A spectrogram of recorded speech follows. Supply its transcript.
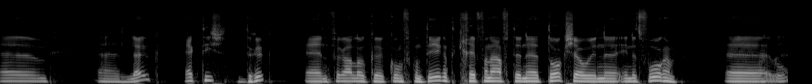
Ehm, eh, leuk, hectisch, druk. En vooral ook eh, confronterend. Ik geef vanavond een eh, talkshow in, in het Forum. cool.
